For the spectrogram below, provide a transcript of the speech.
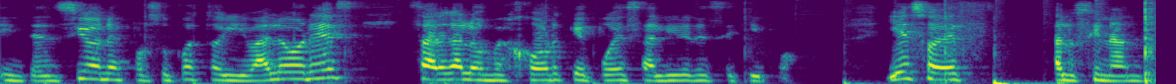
intenciones, por supuesto, y valores, salga lo mejor que puede salir en ese equipo. Y eso es alucinante.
